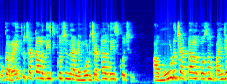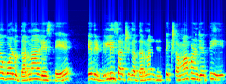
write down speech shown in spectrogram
ఒక రైతు చట్టాలు తీసుకొచ్చిందండి. మూడు చట్టాలు తీసుకొచ్చింది. ఆ మూడు చట్టాల కోసం పంజాబ్ వాళ్ళు ధర్నాలు చేస్తే ఏది ఢిల్లీ సాక్షిగా ధర్నాలు చేస్తే క్షమాపణ చెప్పి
